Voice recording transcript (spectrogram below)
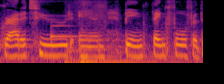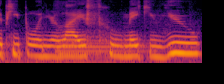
gratitude and being thankful for the people in your life who make you you.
